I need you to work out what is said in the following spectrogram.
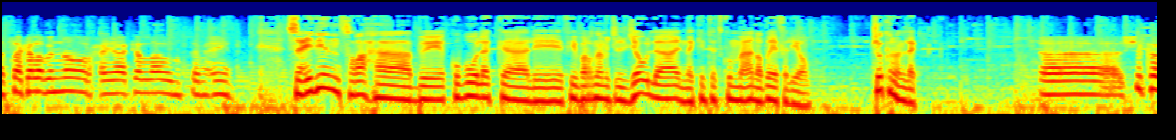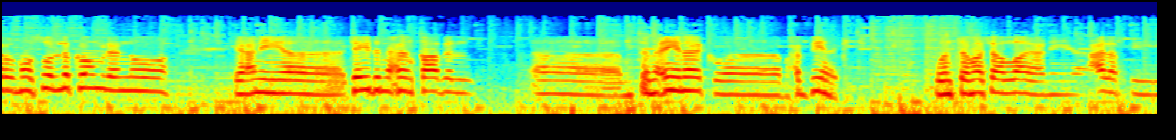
مساك الله بالنور حياك الله والمستمعين. سعيدين صراحة بقبولك في برنامج الجولة إنك أنت تكون معنا ضيف اليوم. شكرا لك. آه الشكر موصول لكم لأنه يعني آه جيد إن إحنا نقابل آه مستمعينك ومحبينك. وأنت ما شاء الله يعني علم في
